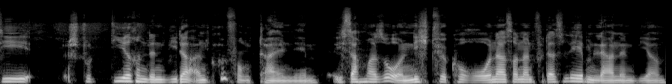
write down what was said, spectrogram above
die Studierenden wieder an Prüfungen teilnehmen. Ich sag mal so, nicht für Corona, sondern für das Leben lernen wir.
